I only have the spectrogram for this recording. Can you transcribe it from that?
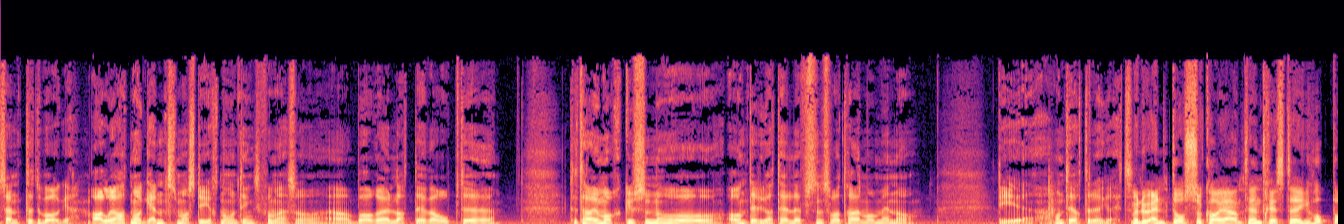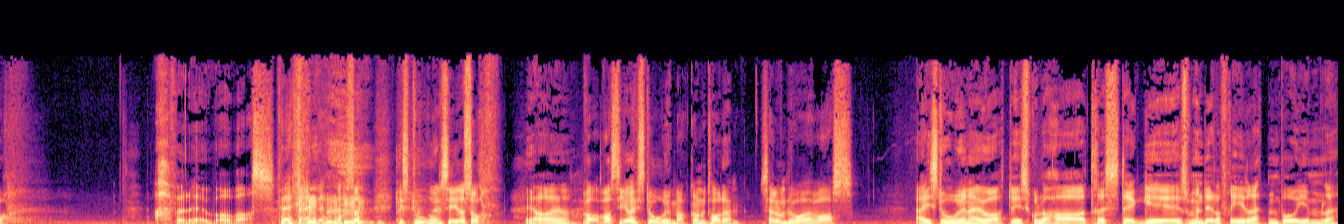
sendte tilbake. Jeg har aldri hatt noen agent som har styrt noen ting for meg, så jeg har bare latt det være opp til, til Terje Markussen og Arnt Edgar Tellefsen, som var treneren min, og de håndterte det greit. Men du endte også karrieren til en tresteghopper? Ja, for det er jo bare vas. altså, historien sier så. Ja, ja. Hva, hva sier historien, da? Kan du ta den? Selv om det var vas. Ja, historien er jo at vi skulle ha tresteg som en del av friidretten på Gimle.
